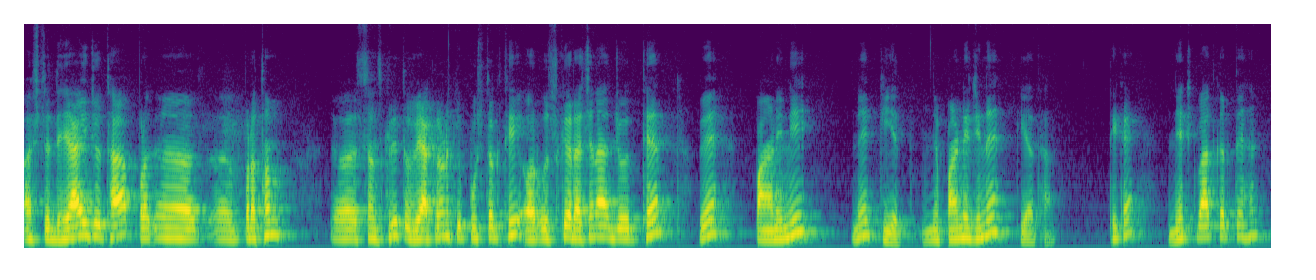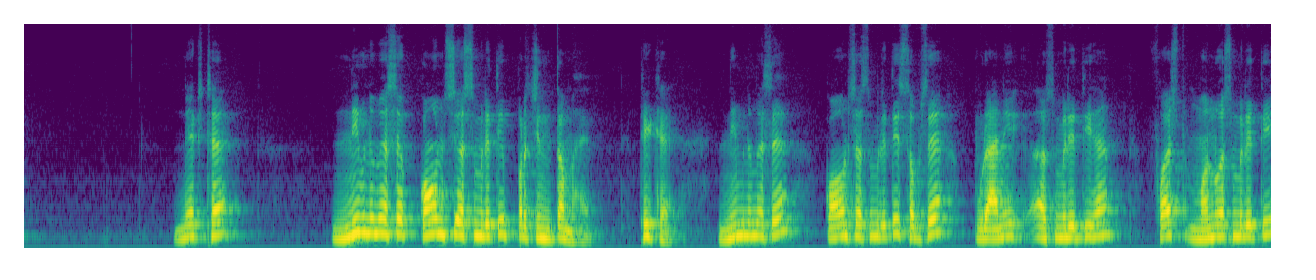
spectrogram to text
अष्टाध्यायी जो था प्र, प्रथम संस्कृत व्याकरण की पुस्तक थी और उसके रचना जो थे वे पाणिनि ने किए पांडे जी ने किया था। ठीक है? नेक्स्ट बात करते हैं। नेक्स्ट है, निम्न में से कौन सी स्मृति प्रचिंतम है? ठीक है, निम्न में से कौन सी स्मृति सबसे पुरानी स्मृति है? फ़र्स्ट मनु स्मृति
